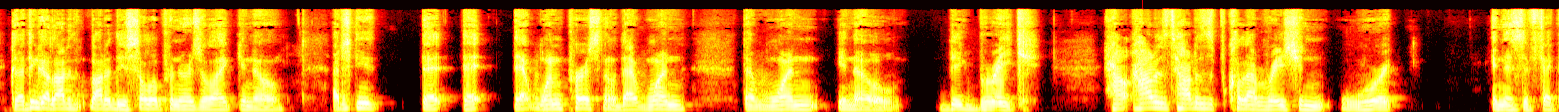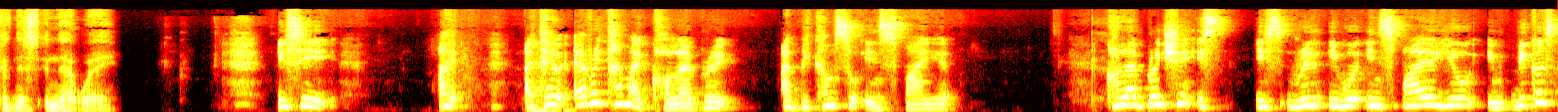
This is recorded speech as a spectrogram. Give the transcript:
Because I think a lot of a lot of these solopreneurs are like, you know, I just need that that that one person or that one that one you know big break. How how does how does collaboration work in its effectiveness in that way? You see, I I tell you, every time I collaborate, I become so inspired. Collaboration is is really it will inspire you in, because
